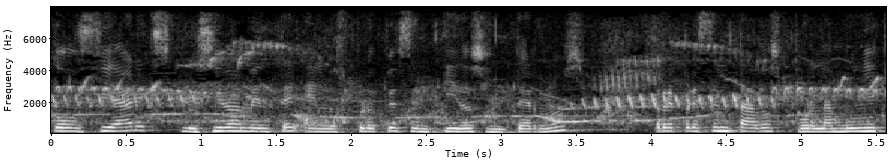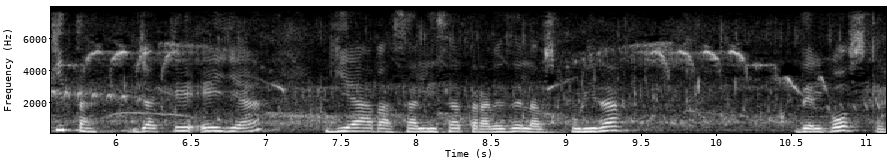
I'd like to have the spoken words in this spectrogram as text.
confiar exclusivamente en los propios sentidos internos representados por la muñequita, ya que ella guía a Basaliza a través de la oscuridad del bosque.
